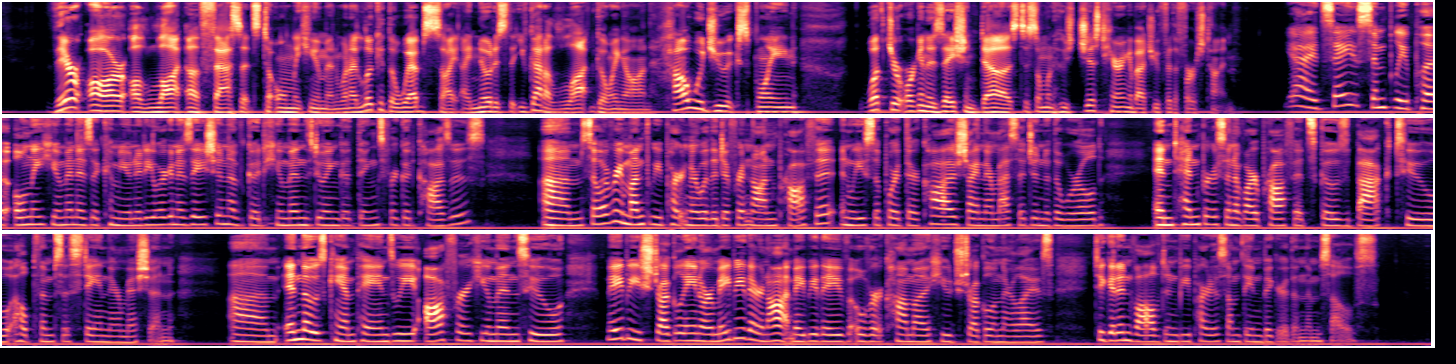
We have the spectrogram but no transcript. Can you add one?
There are a lot of facets to Only Human. When I look at the website, I notice that you've got a lot going on. How would you explain what your organization does to someone who's just hearing about you for the first time? Yeah, I'd say simply put, Only Human is a community organization of good humans doing good things for good causes. Um, so every month we partner with a different nonprofit and we support their cause, shine their message into the world, and 10% of our profits goes back to help them sustain their mission. Um, in those campaigns, we offer humans who may be struggling, or maybe they're not, maybe they've overcome a huge struggle in their lives, to get involved and be part of something bigger than themselves.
